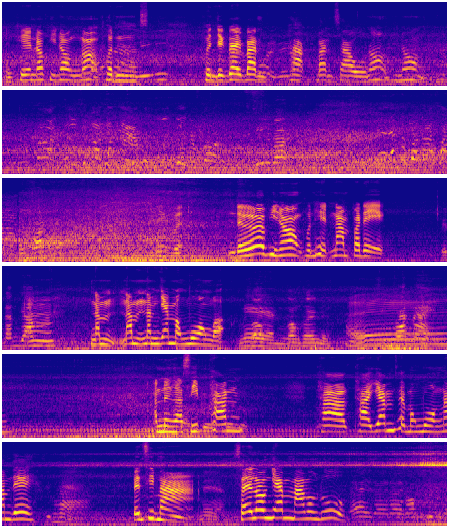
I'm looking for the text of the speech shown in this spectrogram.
โอเคเนาะพี่น้องเนาะเพิ่นเพิ่นจะได้บ้านผักบ้านเซาเนาะพี่น้องนี่ปะนี่เพิ่นเด้อพี่น้องเพิ่นเฮ็ดน้ำปลาเด็กเป็นน้ำยอ่าน้ำน้ำน้ำยำมะม่วงบ่ำแม่นกล้องไทยหนึ่งเอสิบพันไหนอันหนึ่งอะสิบพันถ้าถ้ายำใส่มะม่วงน้ำเด้สิบห้าเป็นสิบห้าแม่นใส่ลองยำมาบังดูได้ได้ได้ลองกินดู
